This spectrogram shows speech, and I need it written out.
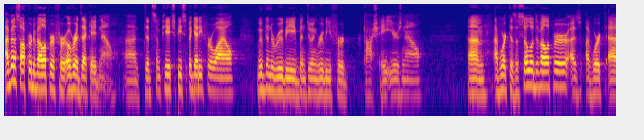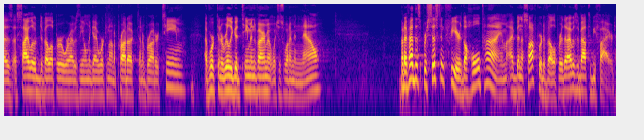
I've been a software developer for over a decade now. Uh, did some PHP spaghetti for a while, moved into Ruby, been doing Ruby for, gosh, eight years now. Um, I've worked as a solo developer. I've, I've worked as a siloed developer where I was the only guy working on a product and a broader team. I've worked in a really good team environment, which is what I'm in now. But I've had this persistent fear the whole time I've been a software developer that I was about to be fired.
